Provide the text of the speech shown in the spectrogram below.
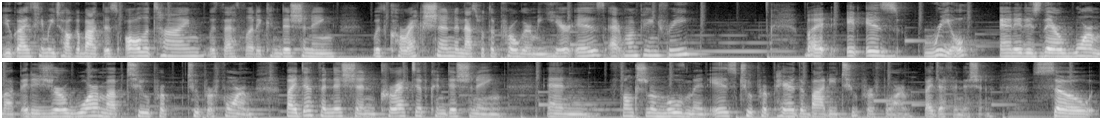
You guys hear me talk about this all the time with athletic conditioning, with correction, and that's what the programming here is at Run Pain Free. But it is real and it is their warm up. It is your warm up to, to perform. By definition, corrective conditioning and functional movement is to prepare the body to perform by definition. So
